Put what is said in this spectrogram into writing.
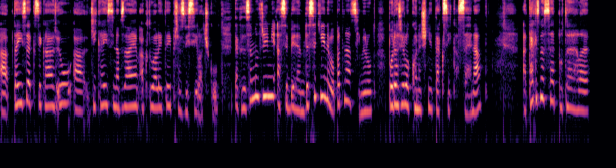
a ptají se taxikářů a říkají si navzájem aktuality přes vysílačku, tak se samozřejmě asi během 10 nebo 15 minut podařilo konečně taxíka sehnat. A tak jsme se po téhle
